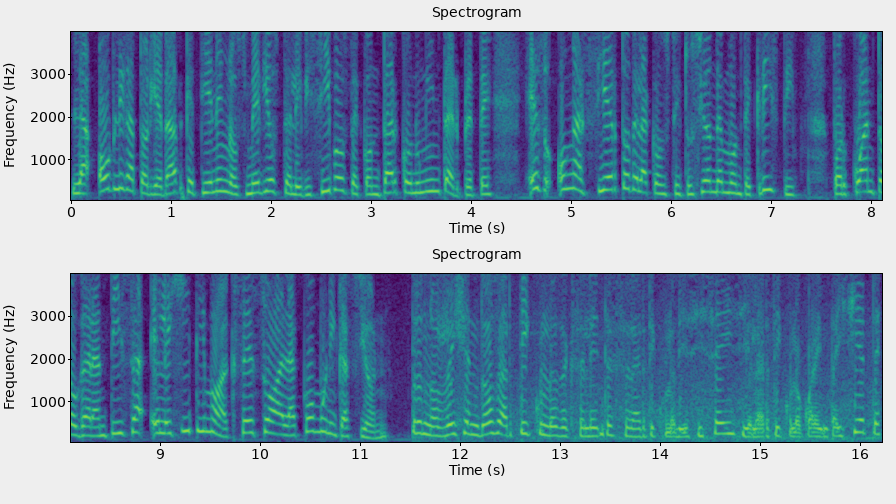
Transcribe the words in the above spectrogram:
la obligatoriedad que tienen los medios televisivos de contar con un intérprete es un acierto de la Constitución de Montecristi, por cuanto garantiza el legítimo acceso a la comunicación nos rigen dos artículos excelentes, el artículo 16 y el artículo 47,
